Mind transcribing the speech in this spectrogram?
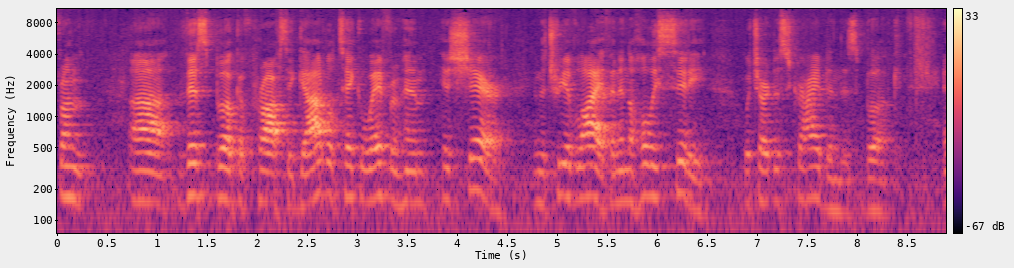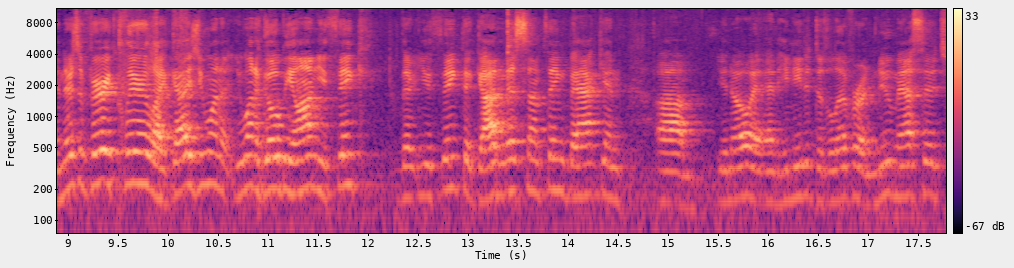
from uh, this book of prophecy, God will take away from him his share in the tree of life and in the holy city, which are described in this book. And there's a very clear, like, guys, you want to you want to go beyond. You think that you think that God missed something back in, um, you know, and he needed to deliver a new message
